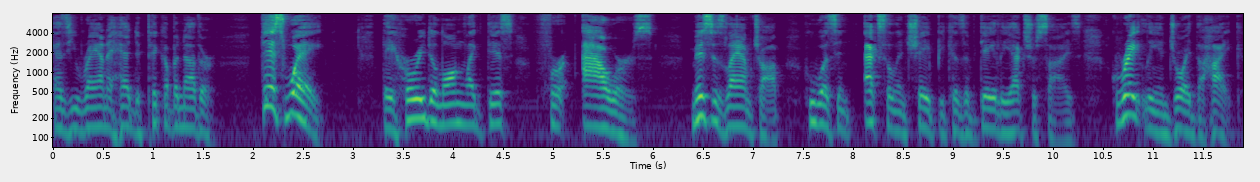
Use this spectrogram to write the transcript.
as he ran ahead to pick up another. This way! They hurried along like this for hours. Mrs. Lambchop, who was in excellent shape because of daily exercise, greatly enjoyed the hike.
